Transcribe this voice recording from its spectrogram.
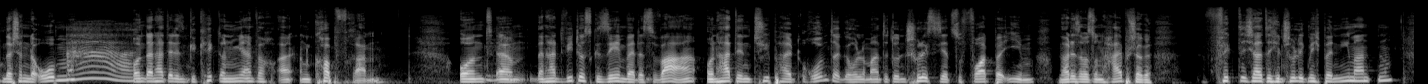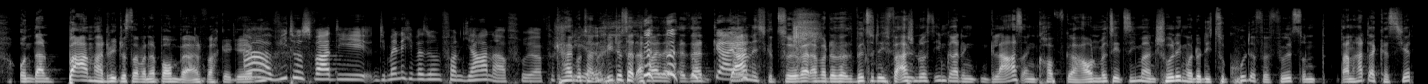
Und der stand da oben. Ah. Und dann hat er den gekickt und mir einfach an den Kopf ran. Und Mhm. ähm, dann hat Vitus gesehen, wer das war und hat den Typ halt runtergeholt und meinte, du entschuldigst dich jetzt sofort bei ihm. Und hat es aber so ein Halbstarke, fick dich halt, ich entschuldige mich bei niemanden. Und dann bam, hat Vitus aber eine Bombe einfach gegeben. ah, Vitus war die, die männliche Version von Jana früher. Verstehe. Kein Prozent. Vitus hat einfach er hat gar nicht gezögert. Einfach, du- willst du dich verarschen? Du hast ihm gerade ein Glas an den Kopf gehauen, willst dich jetzt nicht mal entschuldigen, weil du dich zu cool dafür fühlst. Und dann hat er kassiert.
